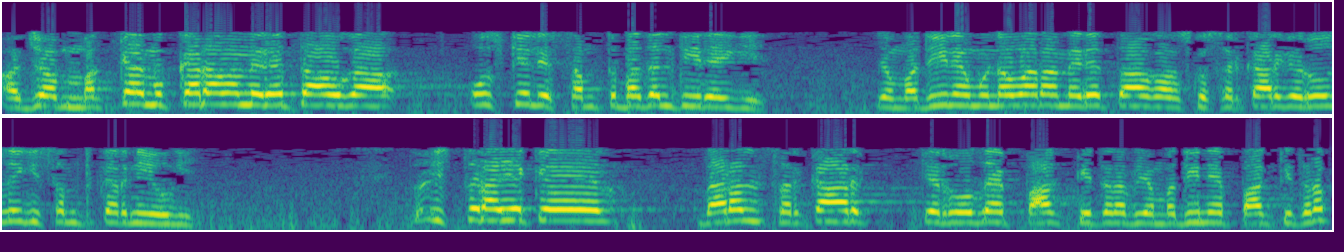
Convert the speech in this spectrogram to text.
اور جو مکہ مکرمہ میں رہتا ہوگا، اس کے لیے سمت بدلتی رہے گی۔ جو مدینہ منورہ میں رہتا ہوگا، اس کو سرکار کے روزے کی سمت کرنی ہوگی۔ تو اس طرح یہ کہ بہرحال سرکار کے روزہ پاک کی طرف یا مدینہ پاک کی طرف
